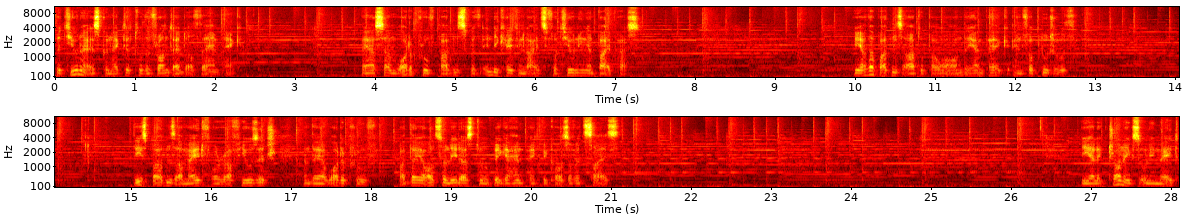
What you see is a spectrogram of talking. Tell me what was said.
The tuner is connected to the front end of the Hampac. There are some waterproof buttons with indicating lights for tuning and bypass. The other buttons are to power on the Hampac and for Bluetooth. These buttons are made for rough usage and they are waterproof, but they also lead us to a bigger Hampac because of its size. The electronics Uli made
